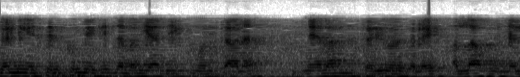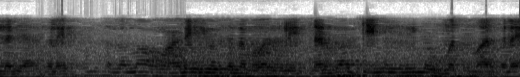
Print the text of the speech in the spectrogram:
கண்ணியத்திற்கும் மிகுந்த மரியாதைக்கும் உரித்தான மேலான பெரியவர்களே அல்லாஹுவின் நல்லடியார்களே ஸல்லல்லாஹு அலைஹி வஸல்லம் அவர்களின் நல்வாக்கியங்கள் நிறைந்த உம்மத்துமார்களே.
